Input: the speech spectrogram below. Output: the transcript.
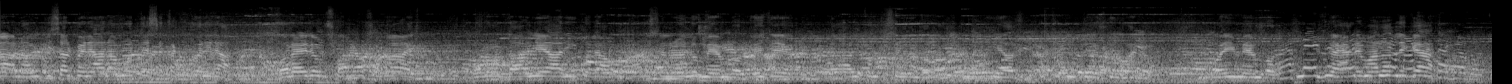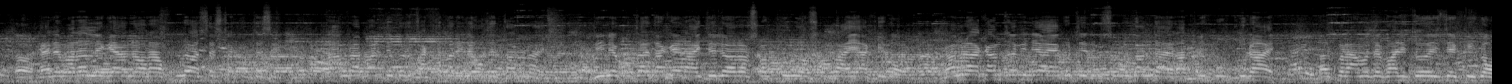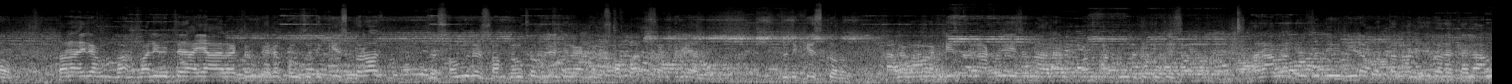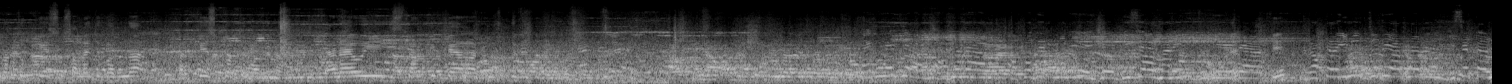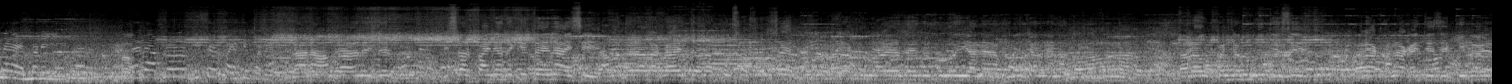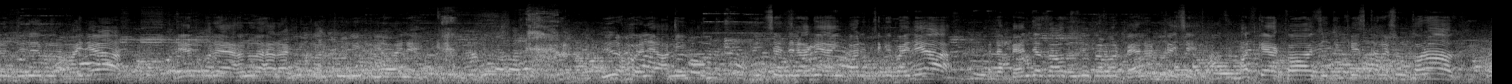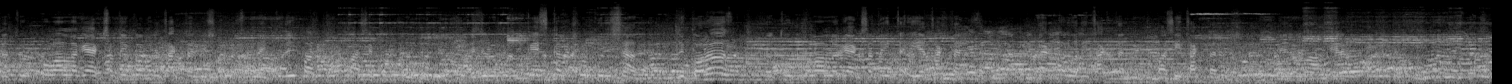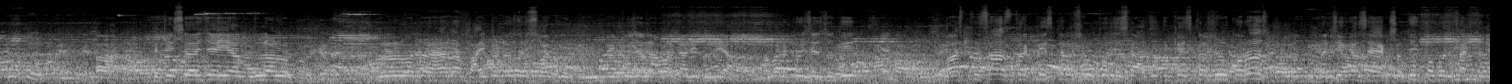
না না আমি বিশাল পাই না আর আমরা দেশে থাকতে পারি না। ওরা এরকম সব সময় বড় দাঁড়িয়ে আর ই করে আমার ছেলে হলো মেম্বার এই যে ওই মেম্বার হ্যারে মারার লেগে হ্যারে মারার লেগে ওরা পুরো চেষ্টা করতেছে। আমরা বাড়িতে করে থাকতে পারি না ওদের তার নাই দিনে কোথায় থাকে রাইতে ওরা সম্পূর্ণ সবাই একই আমরা গামছাবি নিয়ে আয় করছি স্লোগান দেয় রাত্রে বুক পুরায়। তারপরে আমাদের বাড়িতে ওই যে কী গো, তারা এরকম বা- বাড়ির ভিতরে আয়া আর এরকম এরকম যদি কেস করো, তো সমুদ্রের সব ধ্বংস করে দেবে, একবার সব আসবে যদি কেস করো। আর আমরা কেস না করে এই জন্য আর আর আমাদের যদি নিরাপত্তা না দিতে পারে তাহলে আমরা তো কেসও চালাইতে পারব না, আর কেস করতে পারব না। তাহলে ওই ইসলামকে আর ধ্বংস করে দেবে এখন এই যে আপনারা আপনাদের মানে এই যে বিচার মানে যদি কি? ডক্টর ইনুক যদি আপনার বিচারটা নেয় মানে তাহলে আপনারা বিচার পাইতে পারেন। না না আমরা এই যে বিশাল পাইনা দেখে তো এনে আইসি আমাদের এলাকায় যারা প্রশাসন আছে তারা কোনো এলাকায় যে কোনো ইয়া নেয় না ভূমিকা নেয় না ধরার জন্য তারা ওখানে ঘুরতেছে তারা খানা খাইতেছে কীভাবে দিনের বেলা মাইরা এরপরে এখনও হারা কিন্তু একটু ইয়ে হয় নাই নিরবলে আমি তিন চার দিন আগে আমি বাড়ি থেকে একটা ভ্যানটা যাওয়ার জন্য তো আমার ভ্যান আটকাইছে। আজকে কয় যদি কেস কালেকশন করাস তো তোর পোলার লাগে একসাথে কবরে থাকতে হবে, সমস্যা নেই। তুই পাসপোর্ট পাশে এই জন্য কোনো কেস কালেকশন করিস না। যদি করাস তোর পোলার লাগে একসাথে ইয়ে থাকতে এক থাকতে হবে, পাশেই থাকতে হবে। এরকম হ্যাঁ এটি সে যে ইয়া দুলাল দুলাল হ্যাঁ ভাই যে সব ওই দুজনে আমার গাড়ি ধরিয়া আমার কইছে যদি বাঁচতে চাস তা কেস কালেকশন করিস আর যদি কেস কালেকশন করস তা ঠিক আছে একসাথেই খবর থাকতে।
